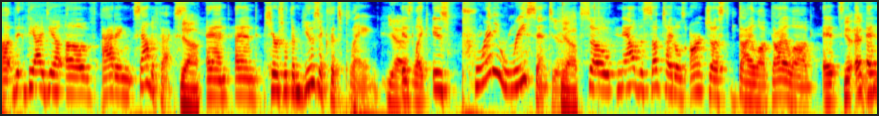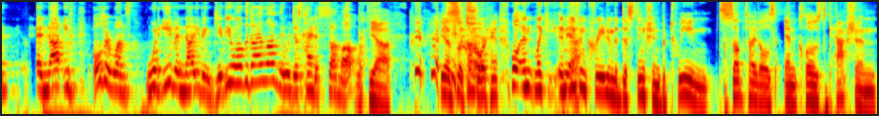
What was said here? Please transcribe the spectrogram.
uh, the, the idea of adding sound effects. Yeah. and and here's what the music that's playing. Yeah. is like is pretty recent. Yeah. So now the subtitles aren't just dialogue, dialogue. It's Yeah, and, and- and and not even older ones would even not even give you all the dialogue. They would just kind of sum up. Yeah. Yeah, it's like shorthand. Well, and like, and Yeah. even creating the distinction between subtitles and closed caption,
